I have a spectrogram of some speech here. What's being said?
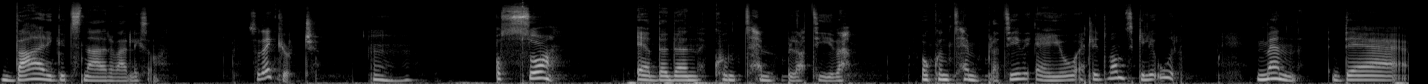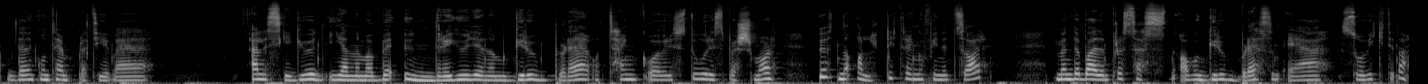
være i Guds nærvær, liksom. Så det er kult. Mm. Og så er det den kontemplative. Og kontemplativ er jo et litt vanskelig ord. Men det, den kontemplative elsker Gud gjennom å beundre Gud, gjennom å gruble og tenke over store spørsmål, uten å alltid trenge å finne et svar. Men det er bare den prosessen av å gruble som er så viktig, da.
